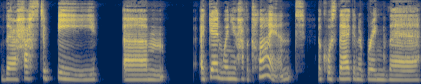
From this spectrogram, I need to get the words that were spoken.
there has to be um, again when you have a client of course they're going to bring their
